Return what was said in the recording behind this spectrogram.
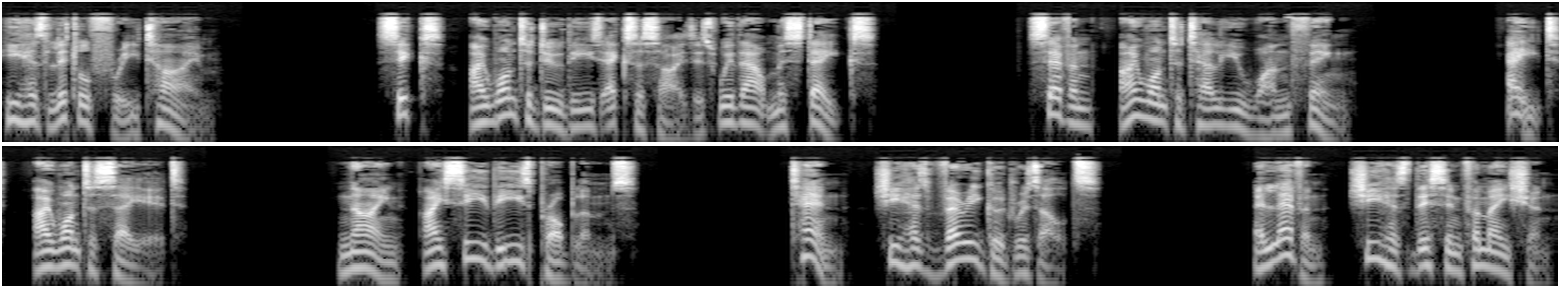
he has little free time. Six, I want to do these exercises without mistakes. Seven, I want to tell you one thing. Eight, I want to say it. Nine, I see these problems. Ten, she has very good results. 11. She has this information.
